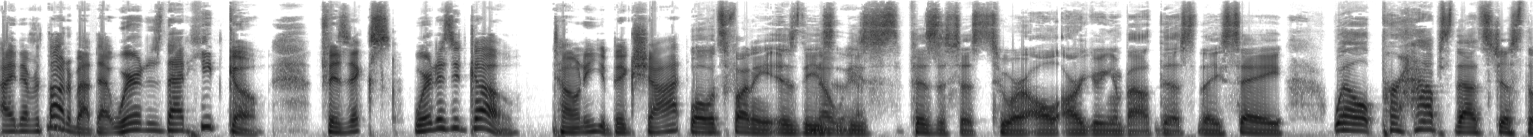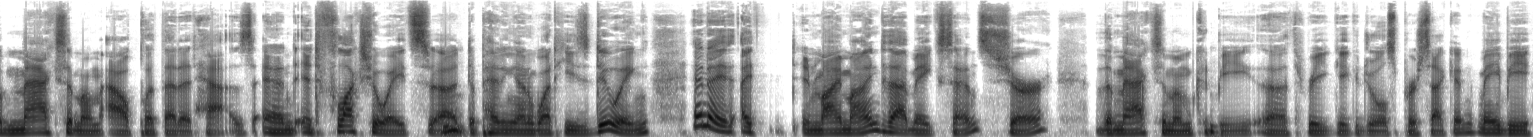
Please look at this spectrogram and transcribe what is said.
I never thought about that. Where does that heat go? Physics. Where does it go? Tony, you big shot. Well, what's funny is these Nowhere. these physicists who are all arguing about this. They say, well, perhaps that's just the maximum output that it has, and it fluctuates uh, Hmm. depending on what he's doing. And I, I, in my mind, that makes sense. Sure, the maximum could be uh, three gigajoules per second. Maybe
